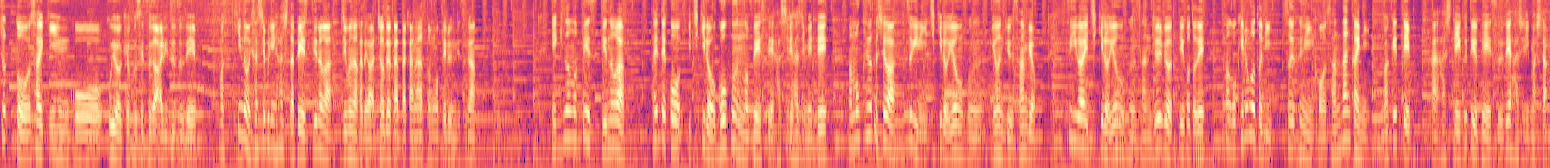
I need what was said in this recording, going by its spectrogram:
ちょっと最近、こう、紆余曲折がありつつで、まあ、昨日久しぶりに走ったペースっていうのが自分の中ではちょうどよかったかなと思ってるんですが、えー昨日のペースっていうのが、だいたいこう1キロ5分のペースで走り始めて、まあ、目標としては次に1キロ4分43秒、次は1キロ4分30秒っていうことで、まあ、5キロごとにそういうふうにこう3段階に分けてあ走っていくというペースで走りました。ま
